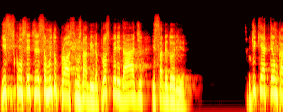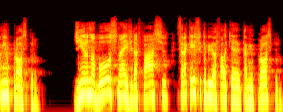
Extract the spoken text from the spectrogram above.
E esses conceitos eles são muito próximos na Bíblia: prosperidade e sabedoria. O que é ter um caminho próspero? Dinheiro no bolso né, e vida fácil. Será que é isso que a Bíblia fala que é caminho próspero?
